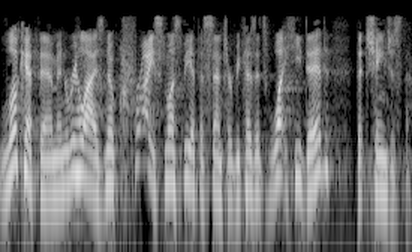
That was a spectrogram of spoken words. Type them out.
Look at them and realize, no, Christ must be at the center because it's what He did that changes them.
